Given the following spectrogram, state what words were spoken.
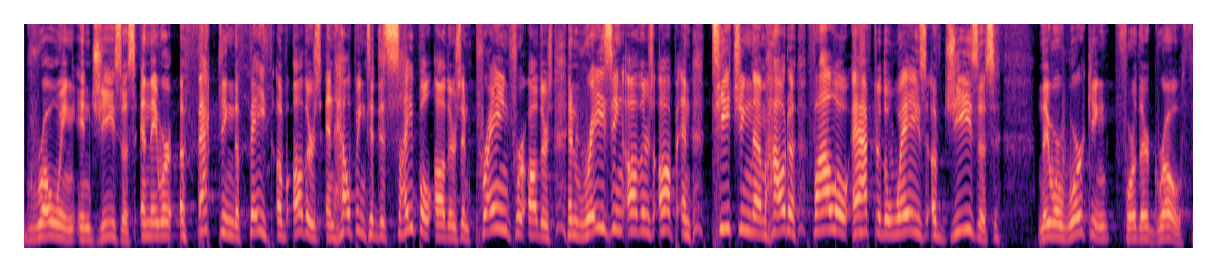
growing in Jesus and they were affecting the faith of others and helping to disciple others and praying for others and raising others up and teaching them how to follow after the ways of Jesus. They were working for their growth.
